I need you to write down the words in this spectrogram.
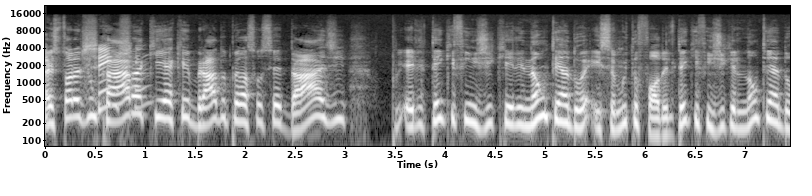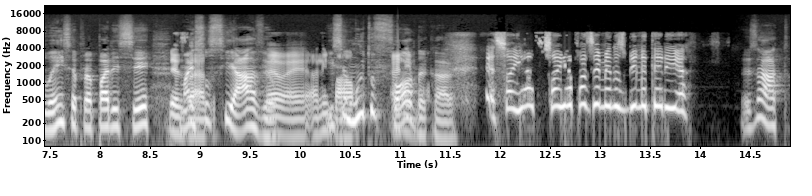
A história de um Sim, cara sim. que é quebrado pela sociedade. Ele tem que fingir que ele não tem a doença. Isso é muito foda. Ele tem que fingir que ele não tem a doença pra parecer mais Exato. sociável. É, é animal. Isso é muito foda, Animal. cara. É, só ia, só ia fazer menos bilheteria. Exato.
